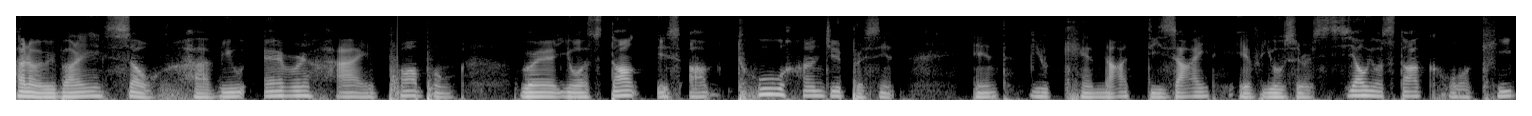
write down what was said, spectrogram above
Hello everybody. So, have you ever had a problem where your stock is up 200% and you cannot decide if you should sell your stock or keep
